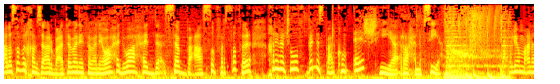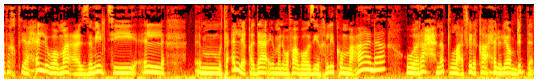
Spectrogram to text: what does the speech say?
على صفر خمسة أربعة ثمانية, ثمانية واحد, واحد سبعة صفر صفر. خلينا نشوف بالنسبة لكم إيش هي الراحة النفسية واليوم معنا تغطية حلوة مع زميلتي المتألقة دائما وفاء بوزير. خليكم معانا وراح نطلع في لقاء حلو اليوم جدا.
